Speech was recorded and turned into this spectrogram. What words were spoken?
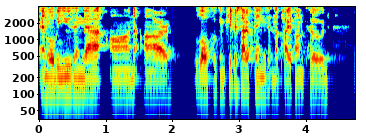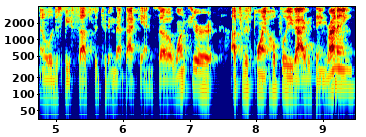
And we'll be using that on our local computer side of things in the Python code. And we'll just be substituting that back in. So once you're up to this point, hopefully you got everything running.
